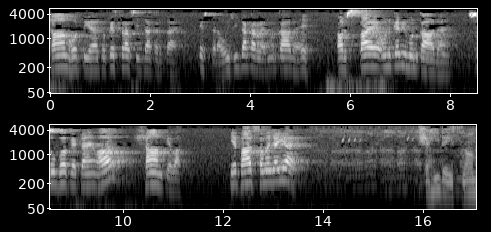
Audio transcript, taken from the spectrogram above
شام ہوتی ہے تو کس طرح سیدھا کرتا ہے؟ اس طرح وہی سیدھا کر رہے منقاد ہے۔ اور سائے ان کے بھی منقاد ہیں، صبح کے ٹائم اور شام کے وقت۔ یہ بات سمجھ آئی ہے؟ شہید اسلام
